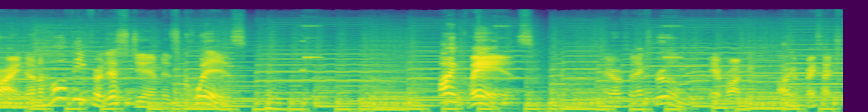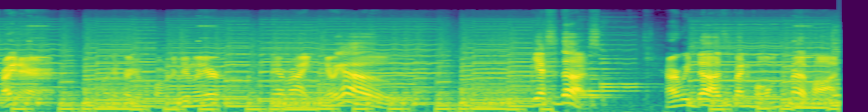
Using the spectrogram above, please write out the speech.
Alright, now the whole theme for this gym is quiz. On quiz! Head over to the next room. Hey, Rocky. Oh, your face on trainer. Can turn your performer to gym leader. Yeah, right. Here we go. Yes, it does. However, it does affect the with the Metapod.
